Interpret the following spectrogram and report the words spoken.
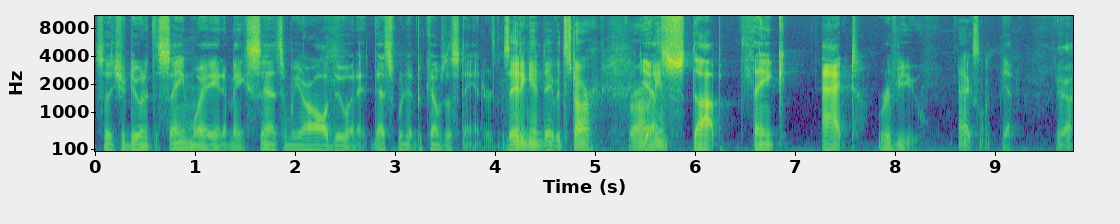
so that you're doing it the same way and it makes sense and we are all doing it. That's when it becomes a standard. Say it again, David STAR, for our yeah, audience. Stop, think, act, review. Excellent. Yeah. Yeah.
